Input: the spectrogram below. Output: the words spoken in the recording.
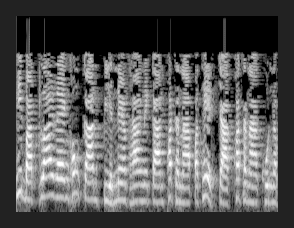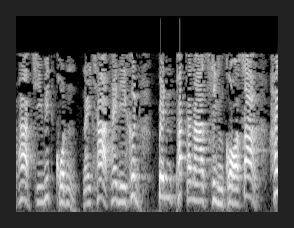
พิบัติร้ายแรงของการเปลี่ยนแนวทางในการพัฒนาประเทศจากพัฒนาคุณภาพชีวิตคนในชาติให้ดีขึ้น เป็นพัฒนาสิ่งก่อสร้างให้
